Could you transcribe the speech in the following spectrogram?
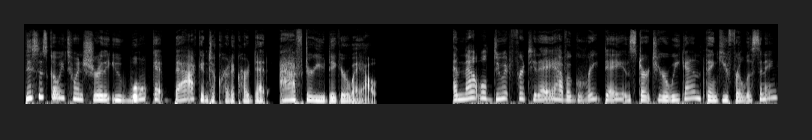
This is going to ensure that you won't get back into credit card debt after you dig your way out. And that will do it for today. Have a great day and start to your weekend. Thank you for listening.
